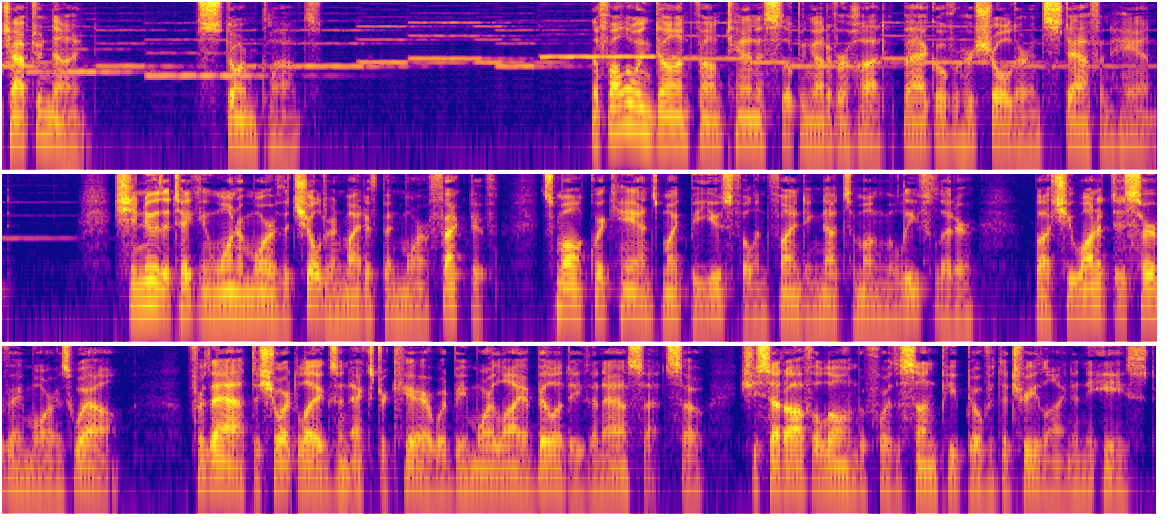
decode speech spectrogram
Chapter 9 Storm Clouds the following dawn found Tanyth slipping out of her hut, bag over her shoulder and staff in hand. She knew that taking one or more of the children might have been more effective. Small, quick hands might be useful in finding nuts among the leaf litter, but she wanted to survey more as well. For that, the short legs and extra care would be more liability than asset, so she set off alone before the sun peeped over the tree line in the east.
